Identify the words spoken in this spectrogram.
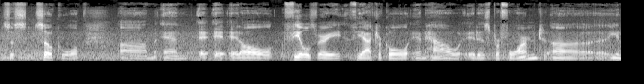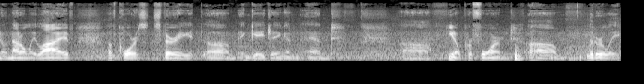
it's just so cool. Um, and it, it, all feels very theatrical in how it is performed. Uh, you know, not only live, of course, it's very um, engaging and, and uh, you know, performed um, literally.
